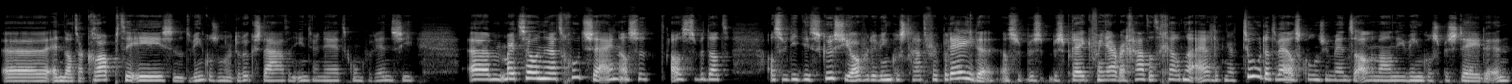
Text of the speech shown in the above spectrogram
Uh, en dat er krapte is en dat winkels onder druk staat en internet, concurrentie. Um, maar het zou inderdaad goed zijn als, het, als, we dat, als we die discussie over de winkelstraat verbreden. Als we bespreken van ja, waar gaat dat geld nou eigenlijk naartoe dat wij als consumenten allemaal in die winkels besteden? En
